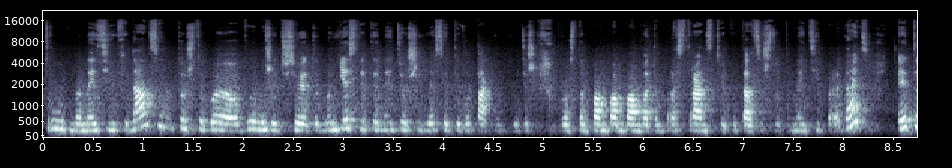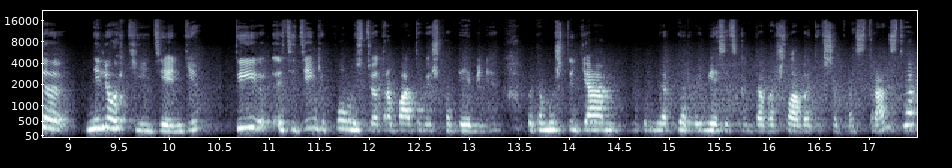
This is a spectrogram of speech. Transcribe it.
трудно найти финансы на то, чтобы выложить все это, но если ты найдешь, и если ты вот так вот будешь просто бам-бам-бам в этом пространстве пытаться что-то найти, продать, это нелегкие деньги, ты эти деньги полностью отрабатываешь по времени. Потому что я, например, первый месяц, когда вошла в это все пространство,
